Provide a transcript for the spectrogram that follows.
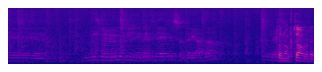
ε, νομίζω τον Ιούνιο είχες γενέθλια, έκλεισε στα 30. Τον Οκτώβριο.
